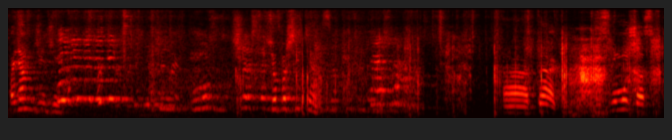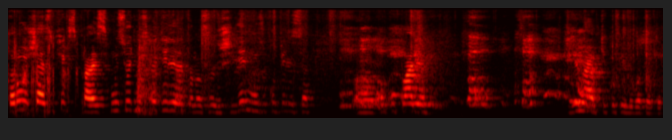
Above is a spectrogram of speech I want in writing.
пойдем, Джинджи. Все, пошлите. А, так, сниму сейчас вторую часть фикс прайс. Мы сегодня сходили, это на следующий день мы закупились, а, покупали, динарки купили вот этот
